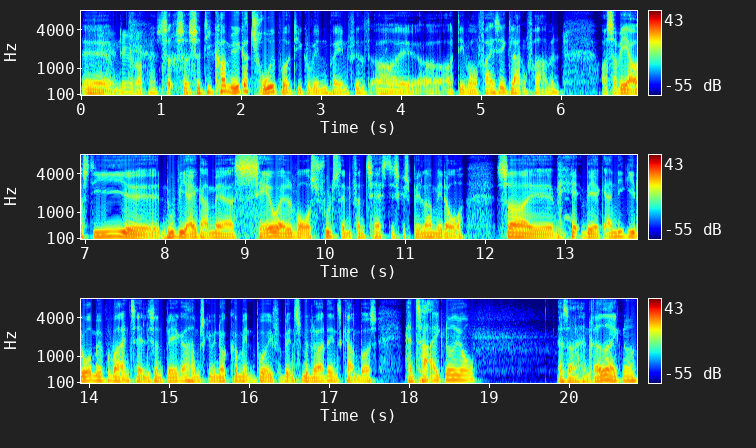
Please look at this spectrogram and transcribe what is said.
Øh, det, det kan godt passe. Så, så, så de kom jo ikke og troede på, at de kunne vinde på Anfield, og, og, og det var jo faktisk ikke langt fra, vel? Og så vil jeg også lige, øh, nu vi er i gang med at save alle vores fuldstændig fantastiske spillere midt over, så øh, vil jeg gerne lige give et ord med på vejen til Alisson Becker. Ham skal vi nok komme ind på i forbindelse med lørdagens kamp også. Han tager ikke noget i år. Altså, han redder ikke noget.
